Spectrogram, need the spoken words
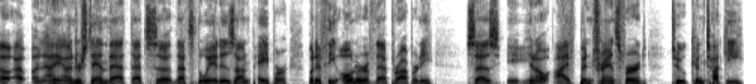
Uh, and I understand that. That's uh, that's the way it is on paper. But if the owner of that property says, you know, I've been transferred to Kentucky,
